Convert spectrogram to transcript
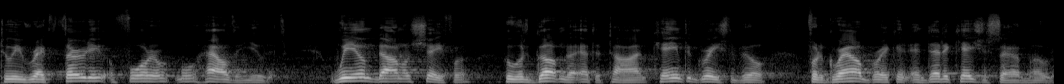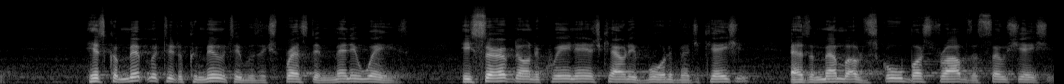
to erect 30 affordable housing units. William Donald Schaefer, who was governor at the time, came to Grasonville for the groundbreaking and dedication ceremony. His commitment to the community was expressed in many ways. He served on the Queen Anne's County Board of Education as a member of the School Bus Drivers Association.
